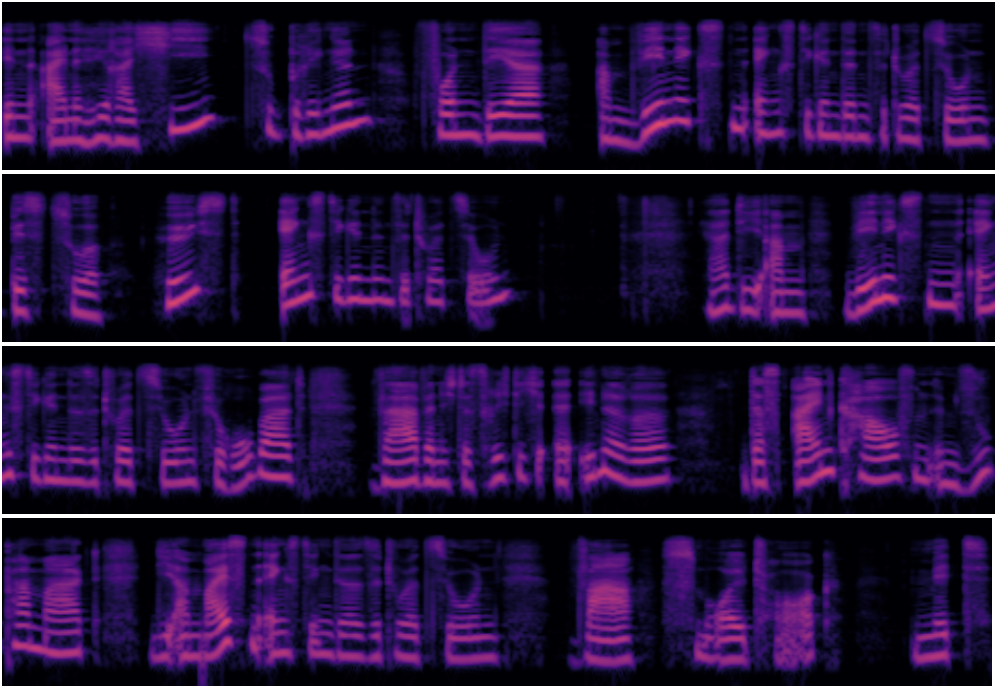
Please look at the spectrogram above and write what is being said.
in eine Hierarchie zu bringen von der am wenigsten ängstigenden Situation bis zur höchst ängstigenden Situation. Ja, die am wenigsten ängstigende Situation für Robert war, wenn ich das richtig erinnere, das Einkaufen im Supermarkt, die am meisten ängstigende Situation war Smalltalk mit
